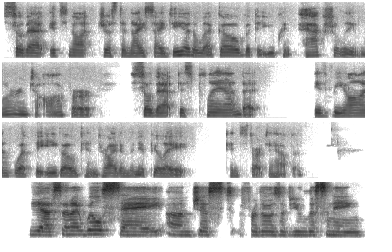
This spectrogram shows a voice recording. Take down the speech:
so that it's not just a nice idea to let go, but that you can actually learn to offer so that this plan that is beyond what the ego can try to manipulate can start to happen. Yes, and I will say, um, just for those of you listening,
